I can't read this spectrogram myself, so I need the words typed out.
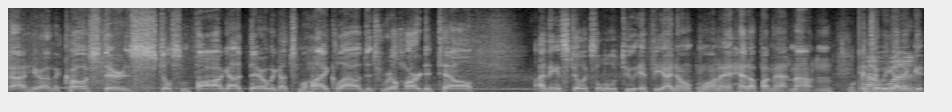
out here on the coast, there's still some fog out there. We got some high clouds. It's real hard to tell I think it still looks a little too iffy. I don't want to head up on that mountain what until we got a good.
